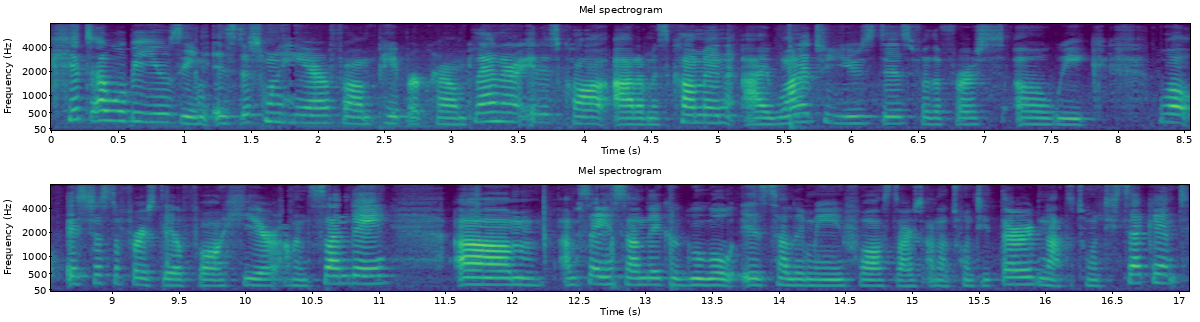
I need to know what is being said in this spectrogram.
kit I will be using is this one here from Paper Crown Planner. It is called Autumn is Coming. I wanted to use this for the first uh, week. Well, it's just the first day of fall here on Sunday. Um, I'm saying Sunday because Google is telling me fall starts on the 23rd, not the 22nd.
